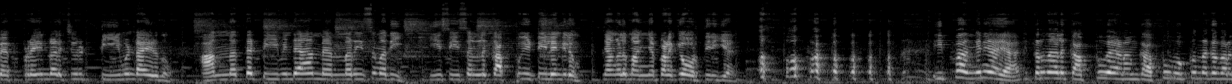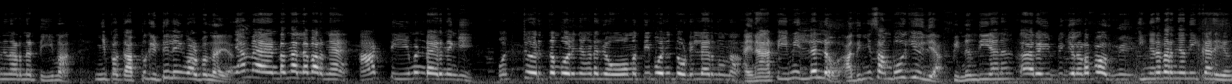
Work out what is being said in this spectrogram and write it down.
പെപ്രയും കളിച്ച ഒരു ടീം ഉണ്ടായിരുന്നു. അന്നത്തെ ടീമിന്റെ ആ മെമ്മറീസ് മതി. ഈ സീസണിൽ കപ്പ് കിട്ടിയില്ലെങ്കിലും ഞങ്ങൾ മഞ്ഞപ്പടയ്ക്ക് ഓർത്തിരിക്കാൻ. ഇപ്പൊ അങ്ങനെയായ. ഇത്ര നാൾ കപ്പ് വേണം കപ്പ് പൊക്കും എന്നൊക്കെ പറഞ്ഞ് നടന്ന ടീമാ ഇനിയിപ്പൊ കപ്പ് കിട്ടിയില്ലെങ്കിൽ കുഴപ്പമൊന്നായ ഞാൻ വേണ്ടെന്നല്ല പറഞ്ഞേ. ആ ടീം ഉണ്ടായിരുന്നെങ്കിൽ ഒറ്റ ഒരുത്തം പോലും ഞങ്ങളുടെ രോമത്തിൽ പോലും തൊടില്ലായിരുന്നു അതിന് ആ ടീം ഇല്ലല്ലോ. അതിന് സംഭവിക്കൂല പിന്നെന്ത് ചെയ്യാനാ? ഇങ്ങനെ പറഞ്ഞാ നീ കരയോ.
